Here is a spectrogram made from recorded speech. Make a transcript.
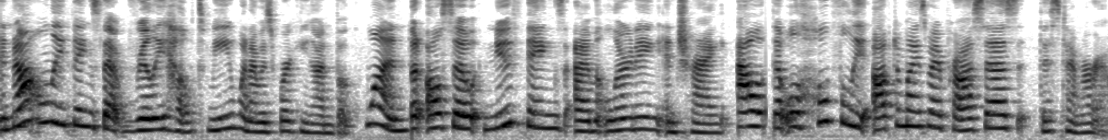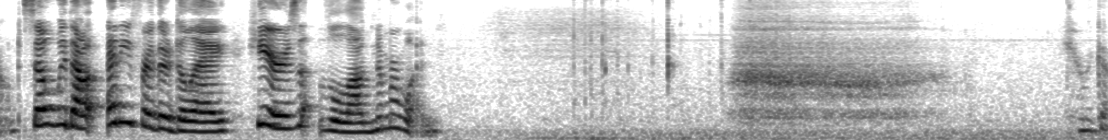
And not only things that really helped me when I was working on book one, but also new things I'm learning and trying out that will hopefully optimize my process this time around. So without any further delay, here's vlog number one. Here we go.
